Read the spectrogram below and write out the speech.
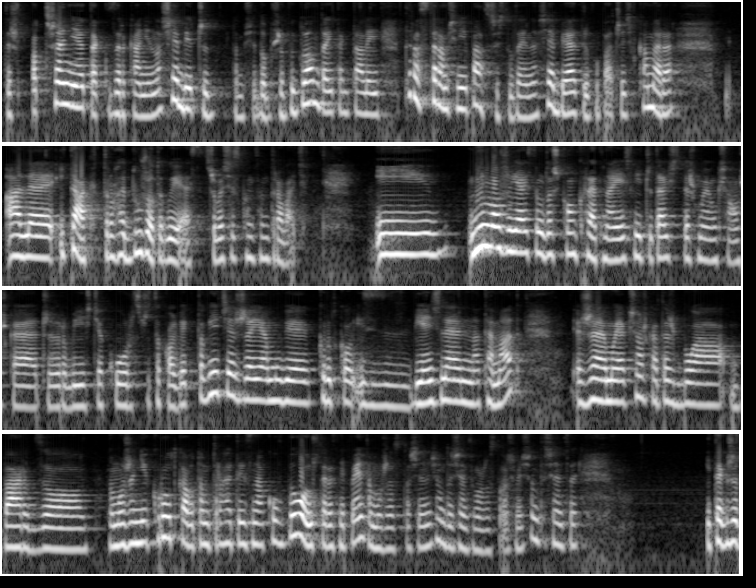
też patrzenie, tak zerkanie na siebie, czy tam się dobrze wygląda i tak dalej. Teraz staram się nie patrzeć tutaj na siebie, tylko patrzeć w kamerę, ale i tak trochę dużo tego jest, trzeba się skoncentrować. I mimo, że ja jestem dość konkretna, jeśli czytaliście też moją książkę, czy robiliście kurs, czy cokolwiek, to wiecie, że ja mówię krótko i zwięźle na temat, że moja książka też była bardzo, no może nie krótka, bo tam trochę tych znaków było, już teraz nie pamiętam, może 170 tysięcy, może 180 tysięcy. I także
